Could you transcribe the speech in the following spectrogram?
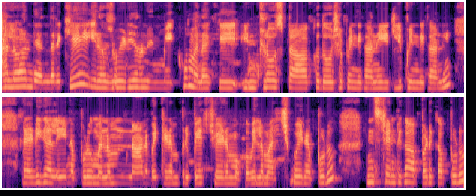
హలో అండి అందరికీ. ఈరోజు వీడియోలో నేను మీకు మనకి ఇంట్లో స్టాక్ దోశ పిండి కానీ ఇడ్లీ పిండి కానీ రెడీగా లేనప్పుడు మనం నానబెట్టడం ప్రిపేర్ చేయడం ఒకవేళ మర్చిపోయినప్పుడు ఇన్స్టెంట్గా అప్పటికప్పుడు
